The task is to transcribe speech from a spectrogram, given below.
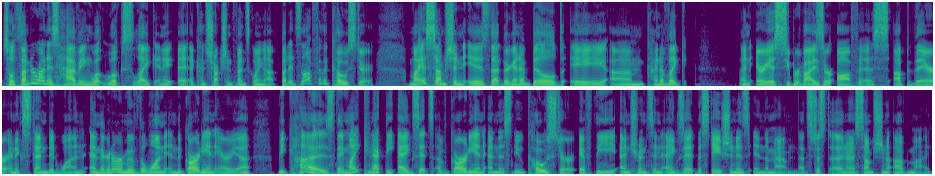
So Thunder Run is having what looks like an, a, a construction fence going up, but it's not for the coaster. My assumption is that they're going to build a um, kind of like an area supervisor office up there, an extended one, and they're going to remove the one in the Guardian area because they might connect the exits of Guardian and this new coaster if the entrance and exit, the station is in the mountain. That's just an assumption of mine.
